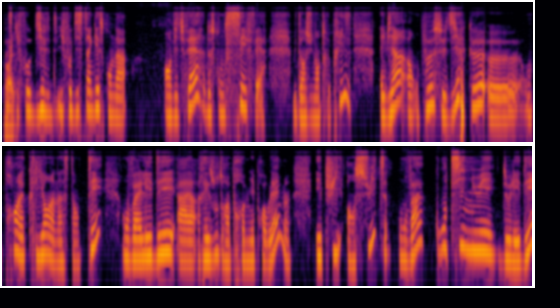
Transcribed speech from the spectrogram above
Parce qu'il faut, il faut distinguer ce qu'on a envie de faire de ce qu'on sait faire. Mais dans une entreprise, eh bien, on peut se dire que euh, on prend un client à un instant T, on va l'aider à résoudre un premier problème, et puis ensuite, on va continuer de l'aider.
